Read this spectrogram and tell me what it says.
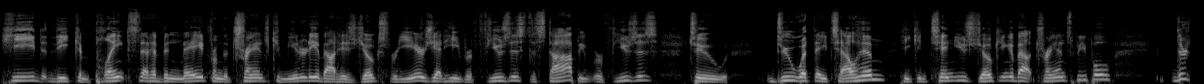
heed the complaints that have been made from the trans community about his jokes for years, yet he refuses to stop. He refuses to do what they tell him. He continues joking about trans people. There,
